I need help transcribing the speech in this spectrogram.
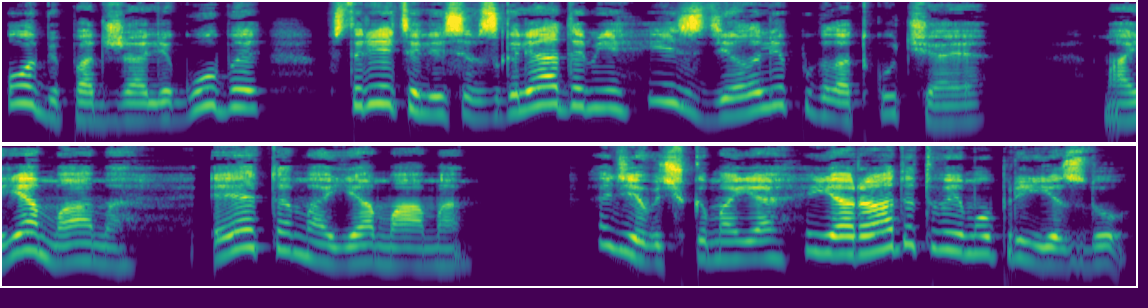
обе поджали губы, встретились взглядами и сделали по глотку чая. «Моя мама. Это моя мама». «Девочка моя, я рада твоему приезду.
